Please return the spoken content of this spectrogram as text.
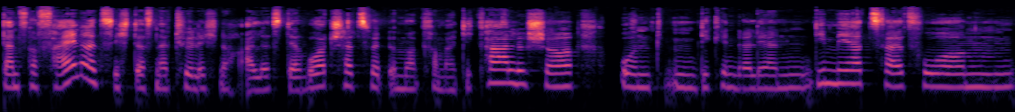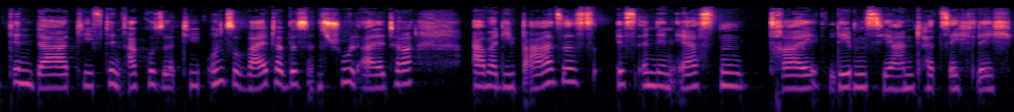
Dann verfeinert sich das natürlich noch alles. Der Wortschatz wird immer grammatikalischer und hm, die Kinder lernen die Mehrzahlform, den Dativ, den Akkusativ und so weiter bis ins Schulalter. Aber die Basis ist in den ersten drei Lebensjahren tatsächlich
